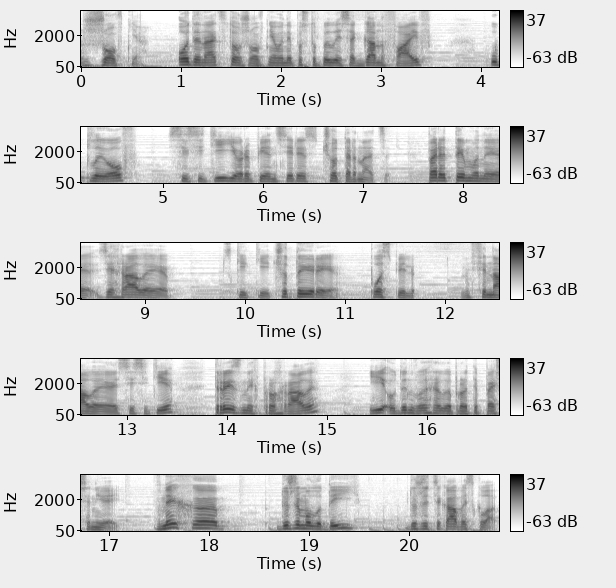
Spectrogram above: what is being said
жовтня. 11 жовтня вони поступилися Gun 5 у плей-офф CCT European Series 14. Перед тим вони зіграли скільки? 4 поспіль фінали CCT, три з них програли, і один виграли проти Passion UA. В них е, дуже молодий, дуже цікавий склад.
